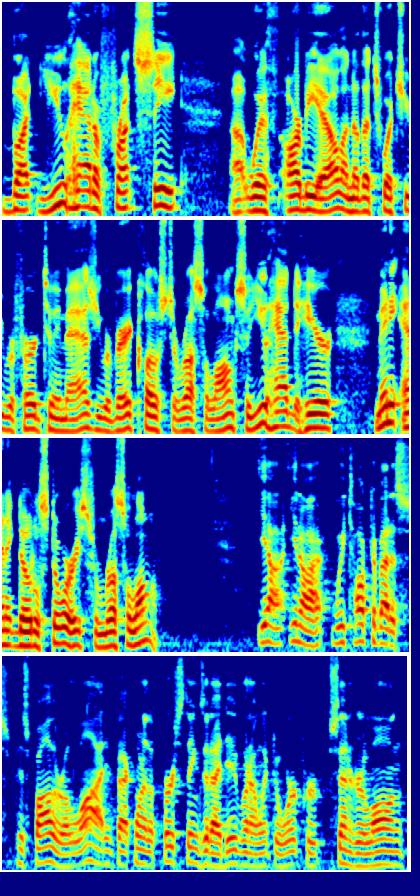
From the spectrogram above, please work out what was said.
But you had a front seat uh, with RBL. I know that's what you referred to him as. You were very close to Russell Long, so you had to hear many anecdotal stories from Russell Long. Yeah, you know, we talked about his, his father a lot. In fact, one of the first things that I did when I went to work for Senator Long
